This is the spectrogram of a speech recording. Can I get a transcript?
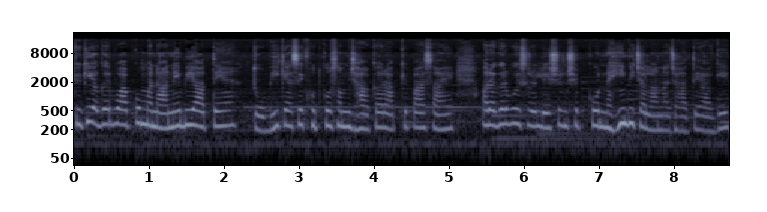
क्योंकि अगर वो आपको मनाने भी आते हैं तो भी कैसे खुद को समझा कर आपके पास आए? और अगर वो इस रिलेशनशिप को नहीं भी चलाना चाहते आगे,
